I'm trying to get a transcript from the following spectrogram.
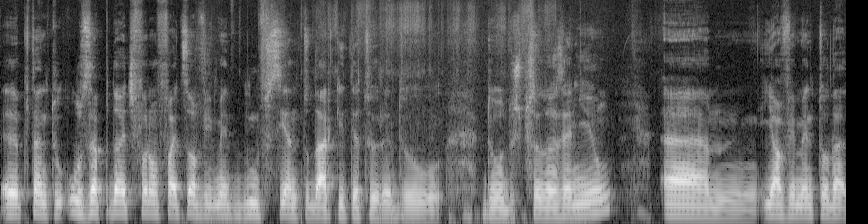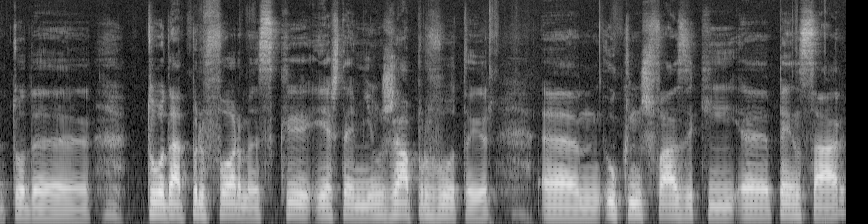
Uh, portanto, os updates foram feitos, obviamente, beneficiando da arquitetura do, do, dos processadores M1 um, e, obviamente, toda, toda, toda a performance que este M1 já provou ter, um, o que nos faz aqui uh, pensar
